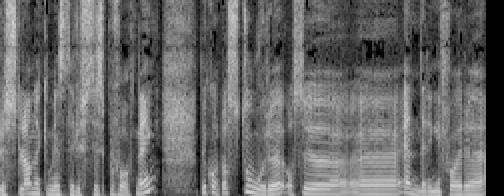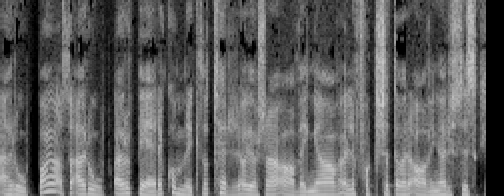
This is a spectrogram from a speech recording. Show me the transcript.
Russland, og ikke minst russisk befolkning. Det kommer til å ha store også, uh, endringer for Europa. Altså Europa, Europeere kommer ikke til å tørre å gjøre seg avhengig av, eller fortsette å være avhengig av russisk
